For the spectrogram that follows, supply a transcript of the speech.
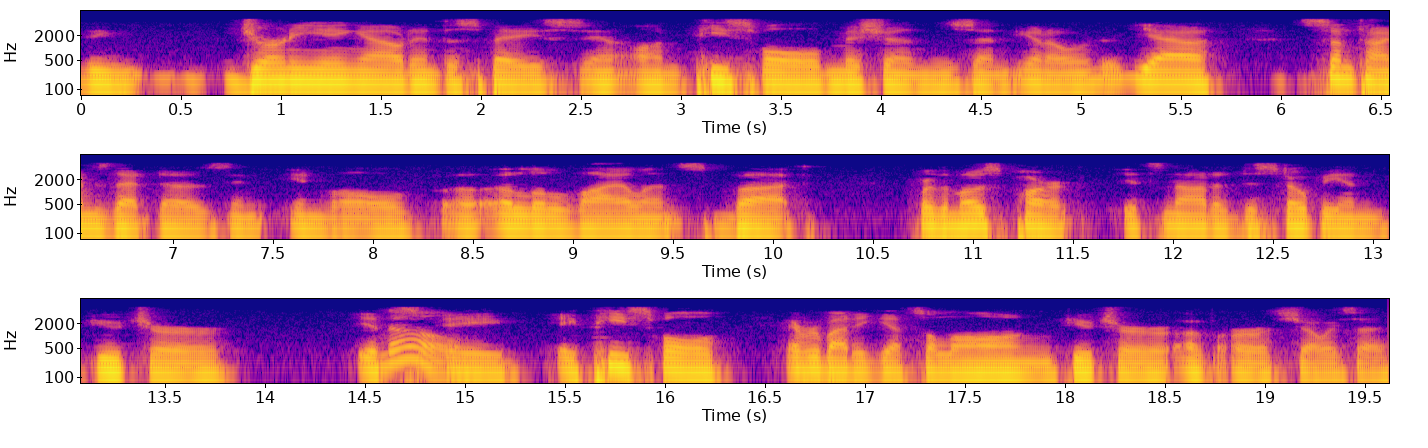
the journeying out into space on peaceful missions, and you know, yeah, sometimes that does in, involve a, a little violence, but for the most part, it's not a dystopian future. It's No. a a peaceful, everybody gets along future of Earth, shall we say?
